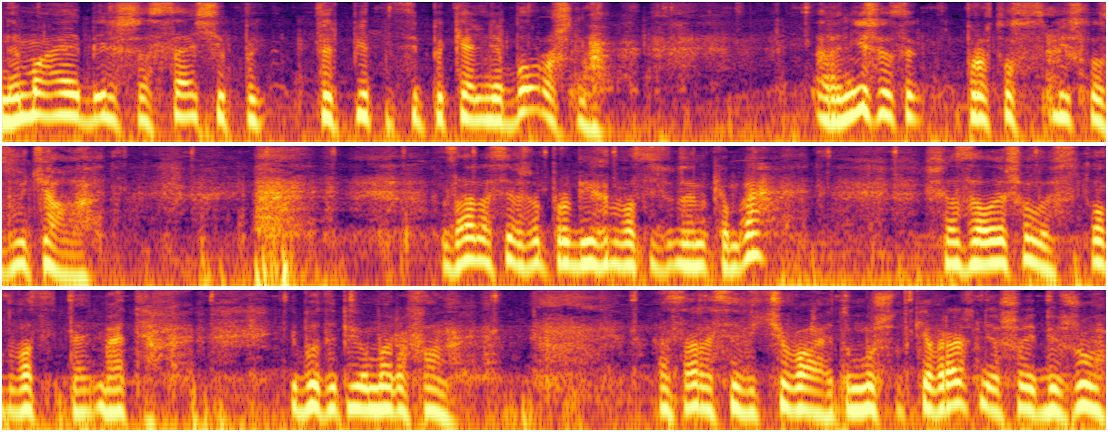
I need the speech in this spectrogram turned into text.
Немає більше сечі терпіти ці пекельні борошна. Раніше це просто смішно звучало. Зараз я вже пробіг 21 км, ще залишилось 125 метрів і буде півмарафон. А зараз я відчуваю, тому що таке враження, що я біжу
